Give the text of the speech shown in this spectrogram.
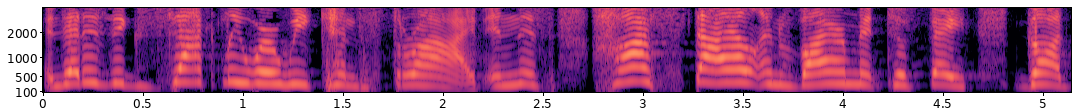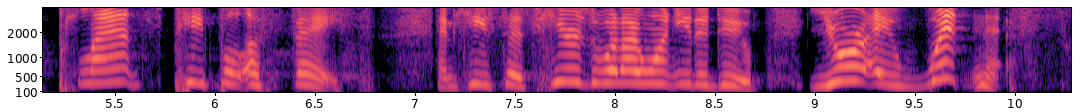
And that is exactly where we can thrive. In this hostile environment to faith, God plants people of faith. And He says, here's what I want you to do. You're a witness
